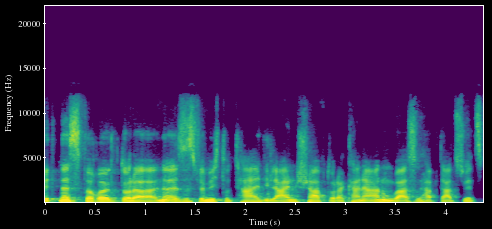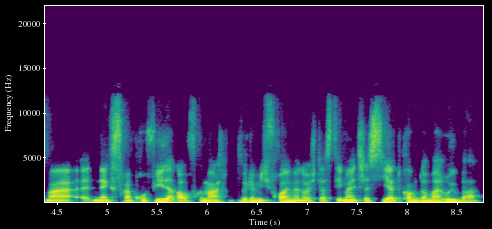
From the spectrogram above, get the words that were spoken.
Fitness verrückt oder ne, ist es für mich total die Leidenschaft oder keine Ahnung was. Ich habe dazu jetzt mal ein extra Profil aufgemacht. Würde mich freuen, wenn euch das Thema interessiert, kommt doch mal rüber.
